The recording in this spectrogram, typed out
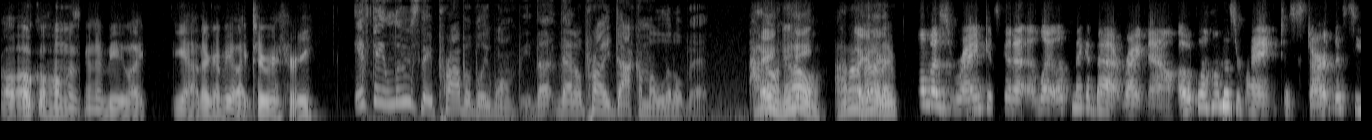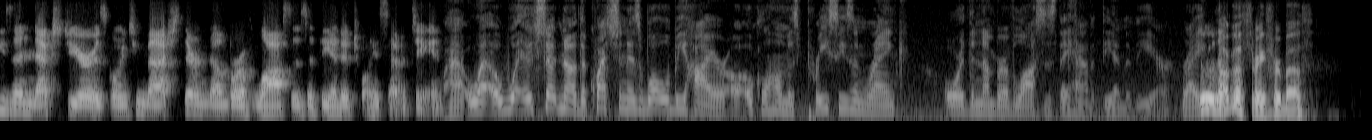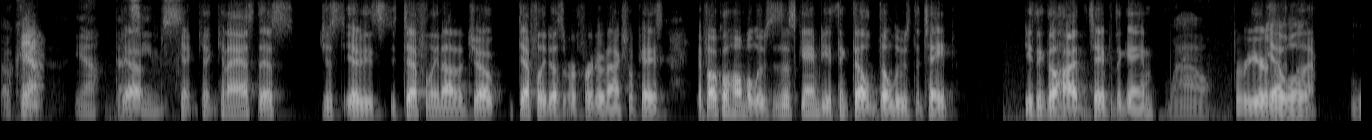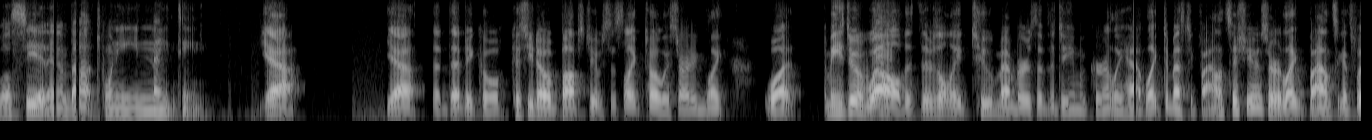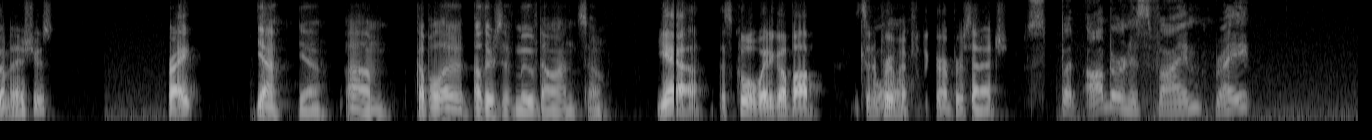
Well, Oklahoma's going to be like, yeah, they're going to be like two or three. If they lose, they probably won't be. That that'll probably dock them a little bit. I don't know. I don't I- know. They're- Oklahoma's rank is gonna let, let's make a bet right now. Oklahoma's rank to start the season next year is going to match their number of losses at the end of 2017. Wow. Well, so no, the question is, what will be higher, Oklahoma's preseason rank or the number of losses they have at the end of the year? Right? Ooh, I'll go three for both. Okay. Yeah. Yeah. That Yeah. seems. Can, can, can I ask this? Just it's definitely not a joke. Definitely doesn't refer to an actual case. If Oklahoma loses this game, do you think they'll they'll lose the tape? Do you think they'll hide the tape of the game Wow. for years Yeah, at a well- time? We'll see it in about 2019. Yeah, yeah, that that'd be cool. Because you know Bob Stoops is like totally starting like what? I mean, he's doing well. There's- There's only two members of the team who currently have like domestic violence issues or like violence against women issues, right? Yeah, yeah. Um, a couple of others have moved on, so Yeah, that's cool. Way to go, Bob. It's an improvement from the current percentage. But Auburn is fine, right?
